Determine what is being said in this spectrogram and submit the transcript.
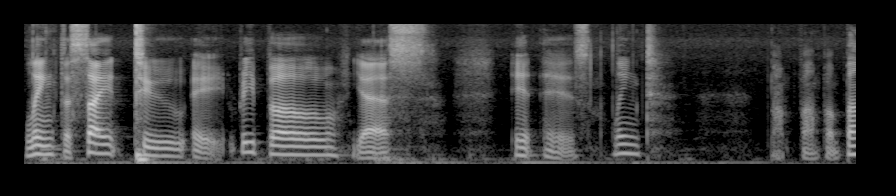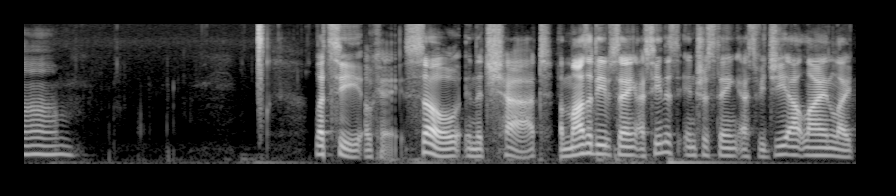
Link the site to a repo. Yes, it is linked. Bum, bum, bum, bum. Let's see. Okay, so in the chat, Mazadeep saying, I've seen this interesting SVG outline, like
